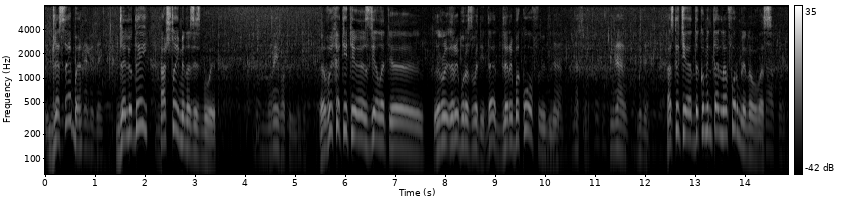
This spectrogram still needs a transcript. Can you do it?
Для себе? для людей. Для людей? А что именно здесь будет? Риба тут буде. Вы хотите сделать э, ры- рыбу разводить, да? Для рыбаков? и для- Да, для себе, для людей. А скажите, а документально оформлено у вас? Да, оформлено.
